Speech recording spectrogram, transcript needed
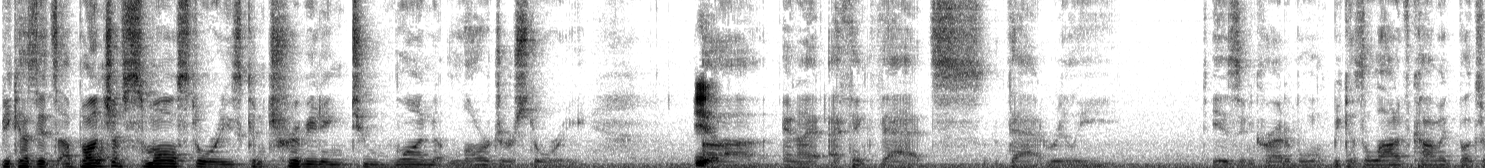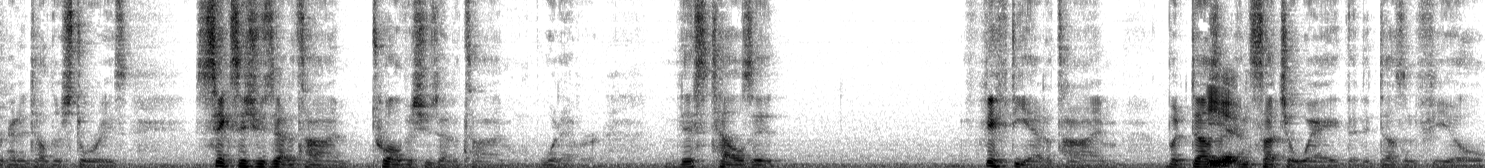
because it's a bunch of small stories contributing to one larger story. yeah, Uh, and I, I think that's that really is incredible because a lot of comic books are going to tell their stories six issues at a time, twelve issues at a time, whatever. This tells it fifty at a time, but does it in such a way that it doesn't feel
